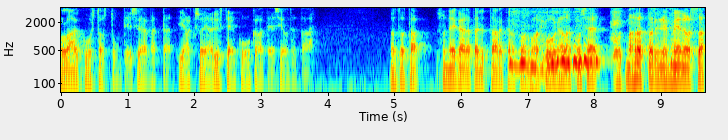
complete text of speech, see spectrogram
ollaan 16 tuntia syömättä jaksoja yhteen kuukauteen sijoitetaan. No tota, sun ei kannata nyt tarkkaan korvaa kuunnella, kun sä oot maratoninen menossa.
